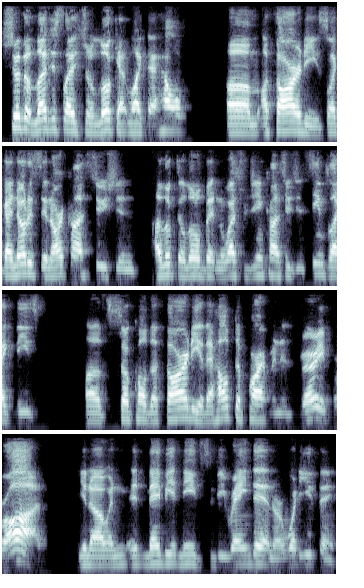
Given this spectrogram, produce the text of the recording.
should the legislature look at like the health um, authorities? Like I noticed in our constitution, I looked a little bit in the West Virginia constitution. It seems like these uh, so-called authority of the health department is very broad, you know, and it maybe it needs to be reined in. Or what do you think?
